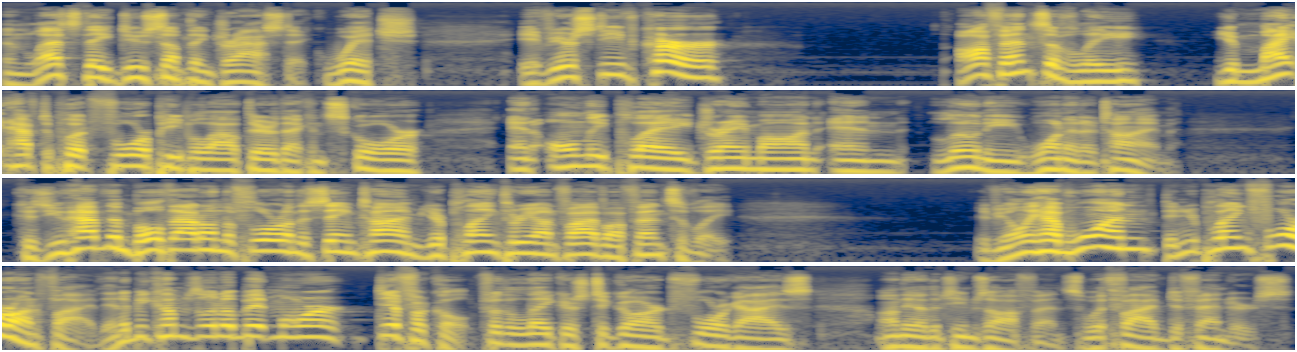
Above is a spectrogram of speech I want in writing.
unless they do something drastic, which if you're Steve Kerr, offensively, you might have to put four people out there that can score and only play Draymond and Looney one at a time. Because you have them both out on the floor on the same time, you're playing three on five offensively. If you only have one, then you're playing four on five. Then it becomes a little bit more difficult for the Lakers to guard four guys on the other team's offense with five defenders.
